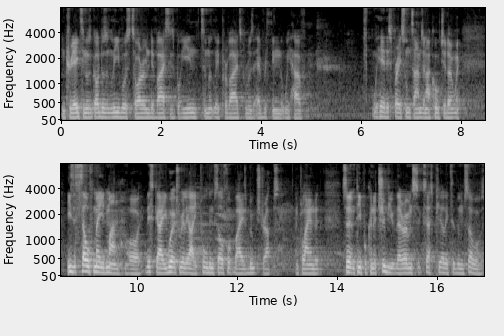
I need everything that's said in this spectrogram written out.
In creating us, God doesn't leave us to our own devices, but He intimately provides for us everything that we have. We hear this phrase sometimes in our culture, don't we? He's a self made man, or this guy, he works really hard, he pulled himself up by his bootstraps, implying that certain people can attribute their own success purely to themselves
